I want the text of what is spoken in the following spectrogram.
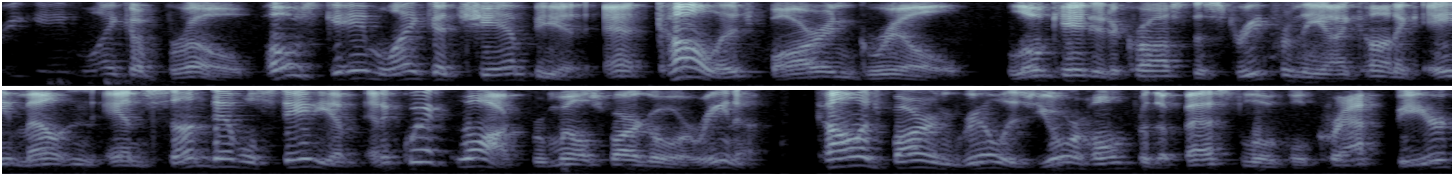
Pre-game like a pro, post-game like a champion at College Bar and Grill. Located across the street from the iconic A Mountain and Sun Devil Stadium and a quick walk from Wells Fargo Arena, College Bar and Grill is your home for the best local craft beer,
